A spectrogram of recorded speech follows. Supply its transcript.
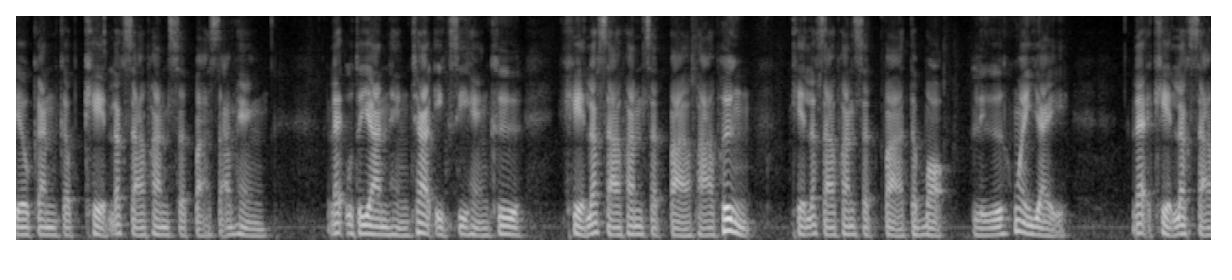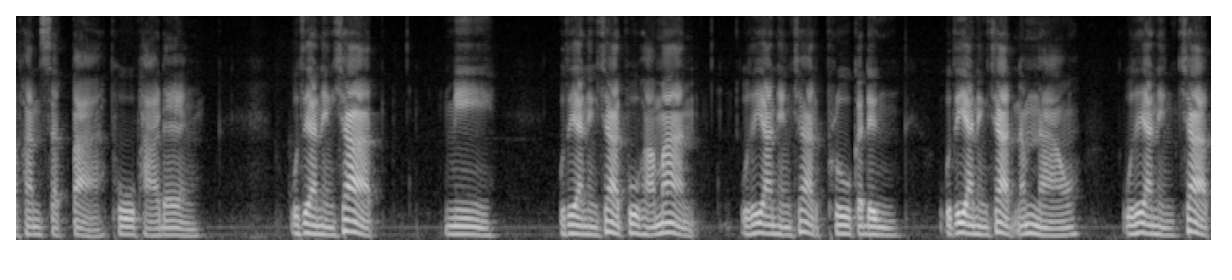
เดียวกันกับเขตรักษาพันธุ์สัตว์ป่า 3 แห่ง และอุทยานแห่งชาติอีก 4 แห่งคือ เขตรักษาพันธุ์สัตว์ป่าผาพึ่ง เขตรักษาพันธุ์สัตว์ป่าตะเบาะหรือห้วยใหญ่ และเขตรักษาพันธุ์สัตว์ป่าภูผาแดง อุทยานแห่งชาติมีอุทยานแห่งชาติภูผาม่าน อุทยานแห่งชาติภูกระดึง อุทยานแห่งชาติน้ำหนาว อุทยานแห่งชาติ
